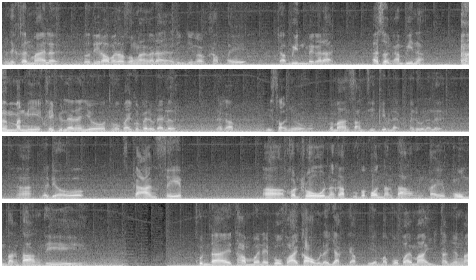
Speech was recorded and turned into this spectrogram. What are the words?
มันจะขึ้นไม้เลยโดยที่เราไม่ต้องส่งงานก็ได้จริง ๆ ก็ขับไปขับบินไปก็ได้ไอ้ส่วนการบินอะ มันมีคลิปอยู่แล้วในยูทูบให้คุณไปดูได้เลยนะครับมีสอนอยู่ประมาณ 3-4 คลิปแหละไปดูได้เลยนะแล้วเดี๋ยวการเซฟอ่าคอนโทรลนะครับ อุปกรณ์ต่างๆไปปุ่มต่างๆที่ คุณได้ทำไว้ในโปรไฟล์เก่า และอยากจะเปลี่ยนมาโปรไฟล์ใหม่ทำยังไง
